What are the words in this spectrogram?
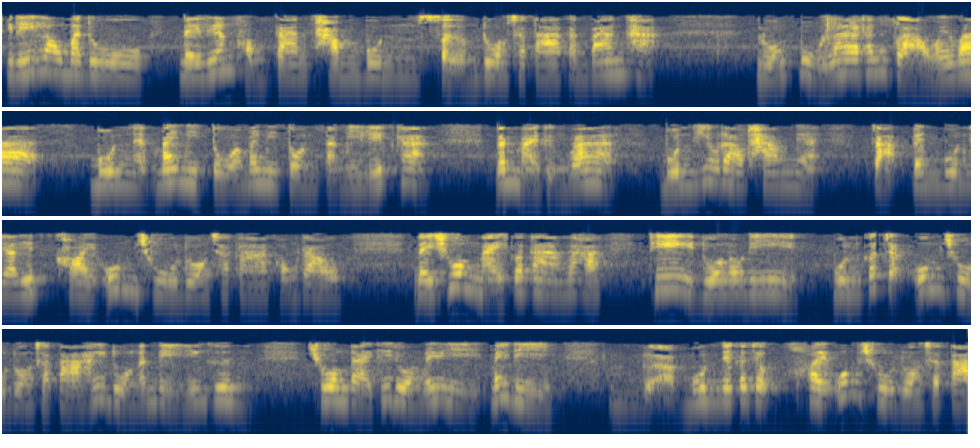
ทีนี้เรามาดูในเรื่องของการทำบุญเสริมดวงชะตากันบ้างค่ะ หลวงปู่ล่าท่านกล่าวไว้ว่า บุญเนี่ยไม่มีตัวไม่มีตนแต่มีฤทธิ์ค่ะ นั่นหมายถึงว่าบุญที่เราทำเนี่ยจะเป็นบุญญาฤทธิ์คอยอุ้มชูดวงชะตาของเรา ในช่วงไหนก็ตามนะคะ ที่ดวงเราดี บุญก็จะอุ้มชูดวงชะตาให้ดวงนั้นดียิ่งขึ้น ช่วงใดที่ดวงไม่ดีไม่ดี บุญเนี่ยก็จะคอยอุ้มชูดวงชะตา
